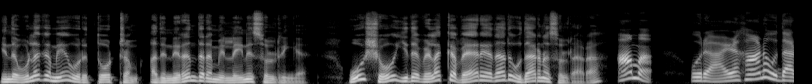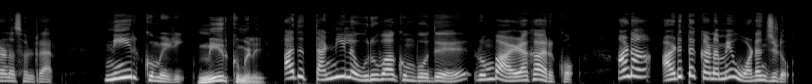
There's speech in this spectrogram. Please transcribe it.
இந்த உலகமே ஒரு தோற்றம். அது நிரந்தரம் இல்லைன்னு சொல்றீங்க. ஓஷோ இதை விளக்க வேற ஏதாவது உதாரணம் சொல்றாரா? ஆமா. ஒரு அழகான உதாரணம் சொல்றார். நீர்க்குமிழி. நீர்க்குமிழி. அது தண்ணியில உருவாகும்போது ரொம்ப அழகா இருக்கும். ஆனா அடுத்த கணமே உடைஞ்சிடும்.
